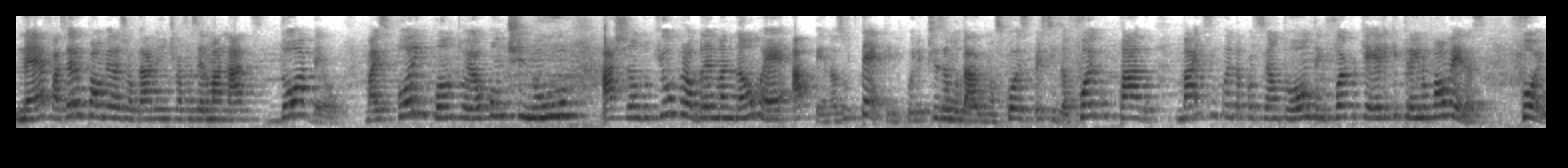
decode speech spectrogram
né, fazer o Palmeiras jogar, a gente vai fazer uma análise do Abel. Mas por enquanto eu continuo achando que o problema não é apenas o técnico. Ele precisa mudar algumas coisas, precisa. Foi culpado mais de 50% ontem, foi porque ele que treina o Palmeiras. Foi,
